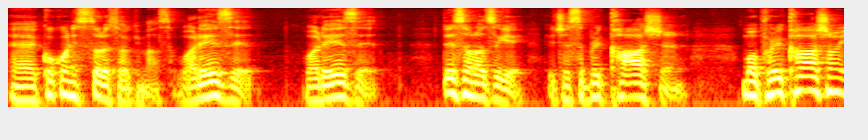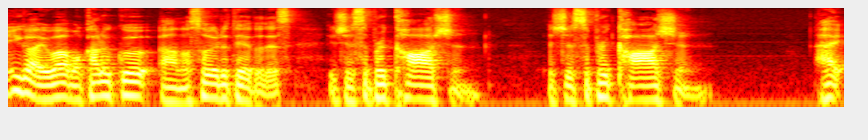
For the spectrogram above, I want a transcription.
えーここにストレスを置きます。What is it? What is it? で、その次、It's just a precaution. もう precaution 以外はもう軽くあの添える程度です。It's just a precaution. It's just a precaution. はい。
